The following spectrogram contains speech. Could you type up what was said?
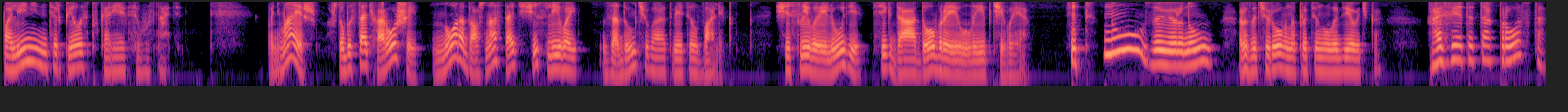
Полине не терпелось поскорее все узнать. «Понимаешь, чтобы стать хорошей, Нора должна стать счастливой», задумчиво ответил Валик. «Счастливые люди всегда добрые и улыбчивые». «Хм, «Ну, завернул», – разочарованно протянула девочка. «Разве это так просто?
